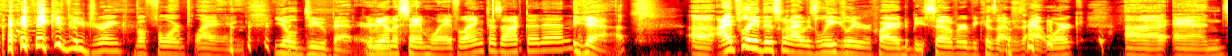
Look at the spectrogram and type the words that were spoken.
I think if you drink before playing, you'll do better. To be on the same wavelength as Octodad. Yeah. Uh, I played this when I was legally required to be sober because I was at work, uh, and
